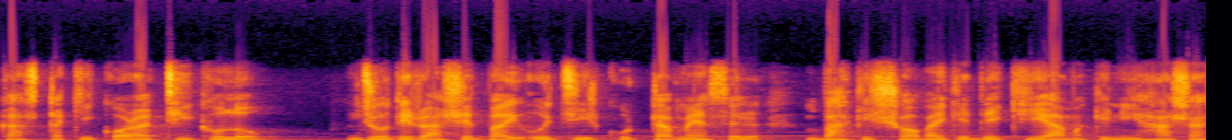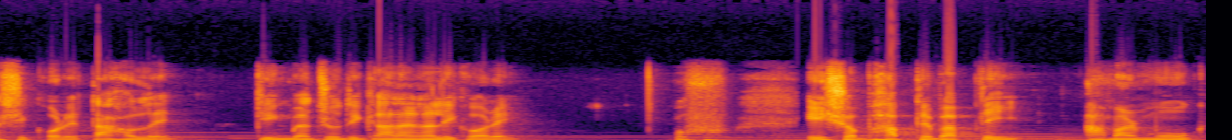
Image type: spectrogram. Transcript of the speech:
কাজটা কি করা ঠিক হলো? যদি রাশেদ ভাই ওই চিরকুটটা ম্যাচের বাকি সবাইকে দেখিয়ে আমাকে নিয়ে হাসাহাসি করে তাহলে? কিংবা যদি গালাগালি করে? উফ এইসব ভাবতে ভাবতেই আমার মুখ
